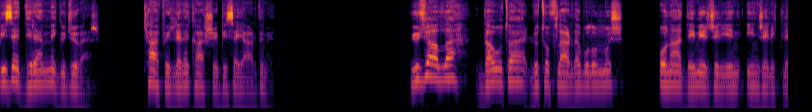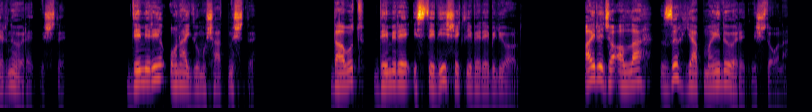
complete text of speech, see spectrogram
Bize direnme gücü ver. Kafirlere karşı bize yardım et. Yüce Allah Davud'a lütuflarda bulunmuş, ona demirciliğin inceliklerini öğretmişti. Demiri ona yumuşatmıştı. Davud demire istediği şekli verebiliyordu. Ayrıca Allah zırh yapmayı da öğretmişti ona.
